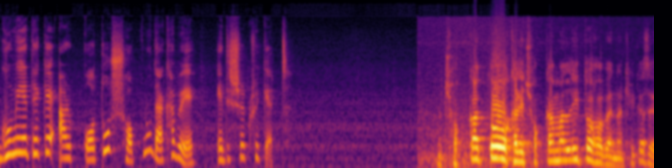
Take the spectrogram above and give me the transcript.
ঘুমিয়ে থেকে আর কত স্বপ্ন দেখাবে এদেশের ক্রিকেট? ছক্কা তো, খালি ছক্কা মারলেই তো হবে না, ঠিক আছে?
